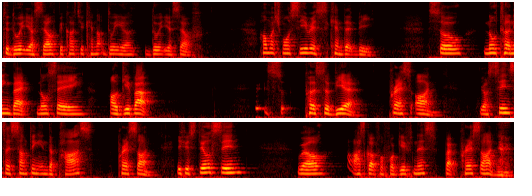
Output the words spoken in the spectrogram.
to do it yourself because you cannot do it, do it yourself. How much more serious can that be? So, no turning back, no saying, I'll give up. Persevere, press on. Your sins are something in the past, press on. If you still sin, well, ask God for forgiveness, but press on.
